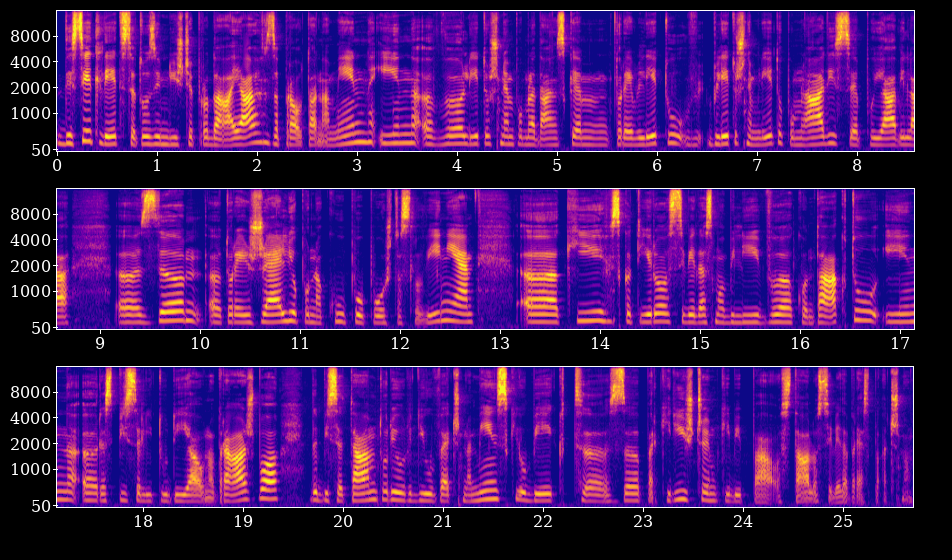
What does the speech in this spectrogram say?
Deset let se to zemljišče prodaja za prav ta namen, in v letošnjem pomladanskem, torej v, letu, v letošnjem letu pomladi se je pojavila eh, z eh, torej željo po nakupu Pošta Slovenije, eh, ki, s katero seveda smo bili v kontaktu in razpisali tudi javno dražbo, da bi se tam torej uredil večnamenski objekt z parkiriščem, ki bi pa ostalo seveda brezplačno.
